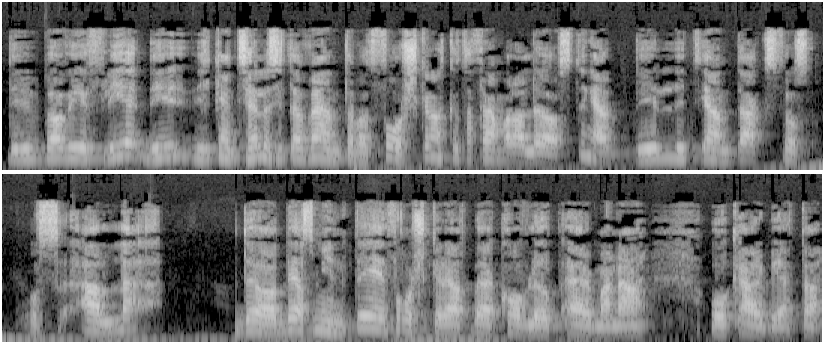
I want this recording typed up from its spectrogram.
det behöver ju fler, det, vi kan inte heller sitta och vänta på att forskarna ska ta fram alla lösningar. Det är lite grann dags för oss, oss alla dödliga som inte är forskare att börja kavla upp ärmarna och arbeta.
